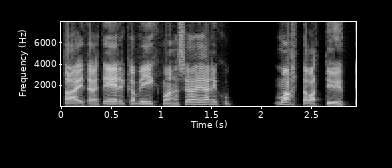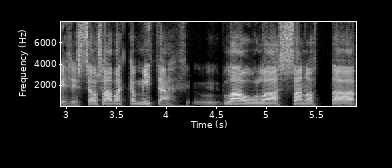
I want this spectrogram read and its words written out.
taitavia. Et Erika Viikmanhan se on ihan niinku mahtava tyyppi, siis se osaa vaikka mitä, laulaa, sanottaa.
